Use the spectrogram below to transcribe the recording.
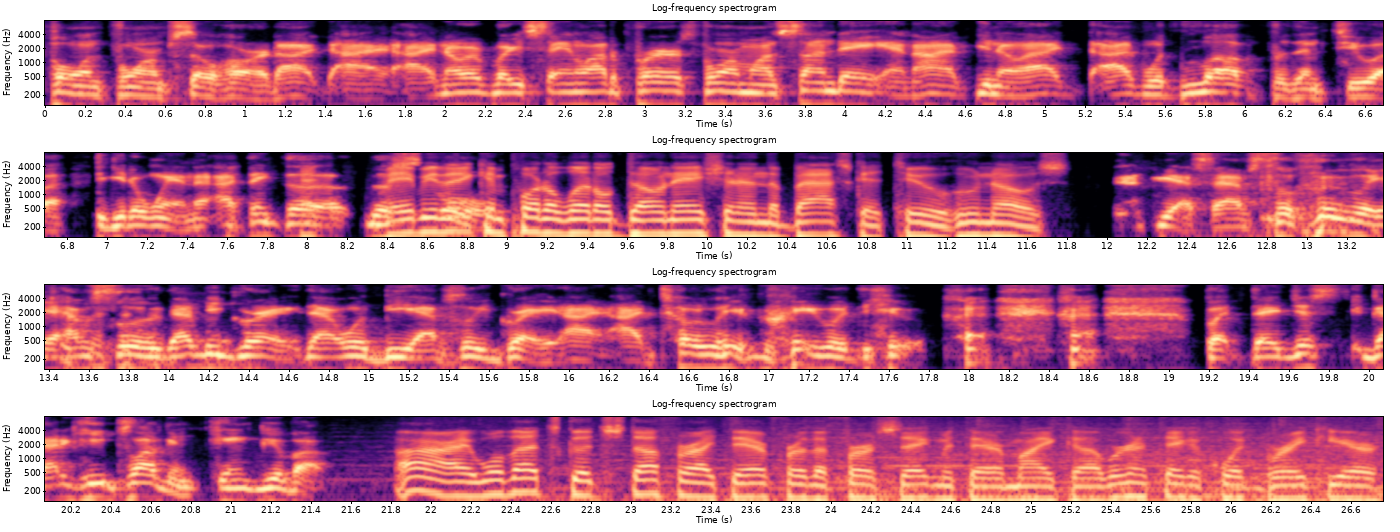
pulling for him so hard. I, I I know everybody's saying a lot of prayers for him on Sunday, and I you know I I would love for them to uh to get a win. I think the, the maybe school, they can put a little donation in the basket too. Who knows? Yes, absolutely, absolutely. That'd be great. That would be absolutely great. I I totally agree with you. but they just got to keep plugging. Can't give up. All right, well, that's good stuff right there for the first segment there, Mike. Uh, we're going to take a quick break here,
